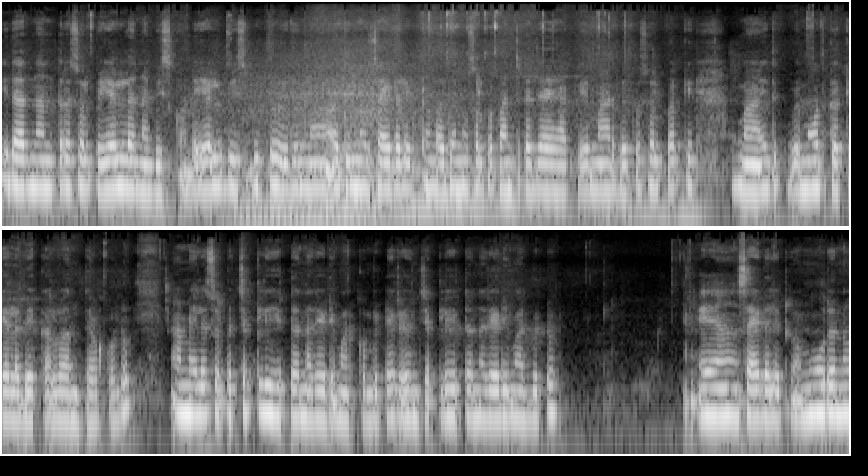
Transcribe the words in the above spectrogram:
ಇದಾದ ನಂತರ ಸ್ವಲ್ಪ ಎಳ್ಳನ್ನು ಬೀಸ್ಕೊಂಡೆ. ಎಳ್ಳು ಬೀಸ್ಬಿಟ್ಟು ಇದನ್ನು ಅದನ್ನು ಸೈಡಲ್ಲಿ ಇಟ್ಕೊಂಡು ಅದನ್ನು ಸ್ವಲ್ಪ ಪಂಚ ಕಜ್ಜಾಯ ಹಾಕಿ ಮಾಡಬೇಕು. ಸ್ವಲ್ಪ ಸ್ವಲ್ಪಕ್ಕೆ ಇದಕ್ಕೆ ಮೋದಕಕ್ಕೆಲ್ಲ ಬೇಕಲ್ವ ಅಂತ ಹೇಳ್ಕೊಂಡು. ಆಮೇಲೆ ಸ್ವಲ್ಪ ಚಕ್ಲಿ ಹಿಟ್ಟನ್ನು ರೆಡಿ ಮಾಡ್ಕೊಂಡ್ಬಿಟ್ಟೆ. ಚಕ್ಲಿ ಹಿಟ್ಟನ್ನು ರೆಡಿ ಮಾಡಿಬಿಟ್ಟು ಸೈಡಲ್ಲಿ ಇಟ್ಕೊಂಡು ಮೂರನ್ನು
